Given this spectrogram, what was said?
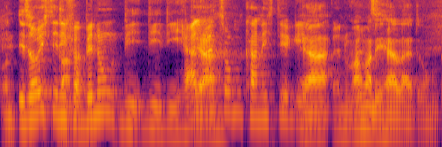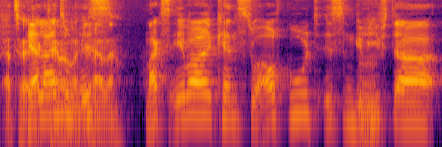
Und Soll ich dir die Verbindung, die, die, die Herleitung ja, kann ich dir geben? Ja, mach willst. mal die Herleitung. Erzähl, Herleitung die ist, Herle Max Eberl kennst du auch gut, ist ein gewiefter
